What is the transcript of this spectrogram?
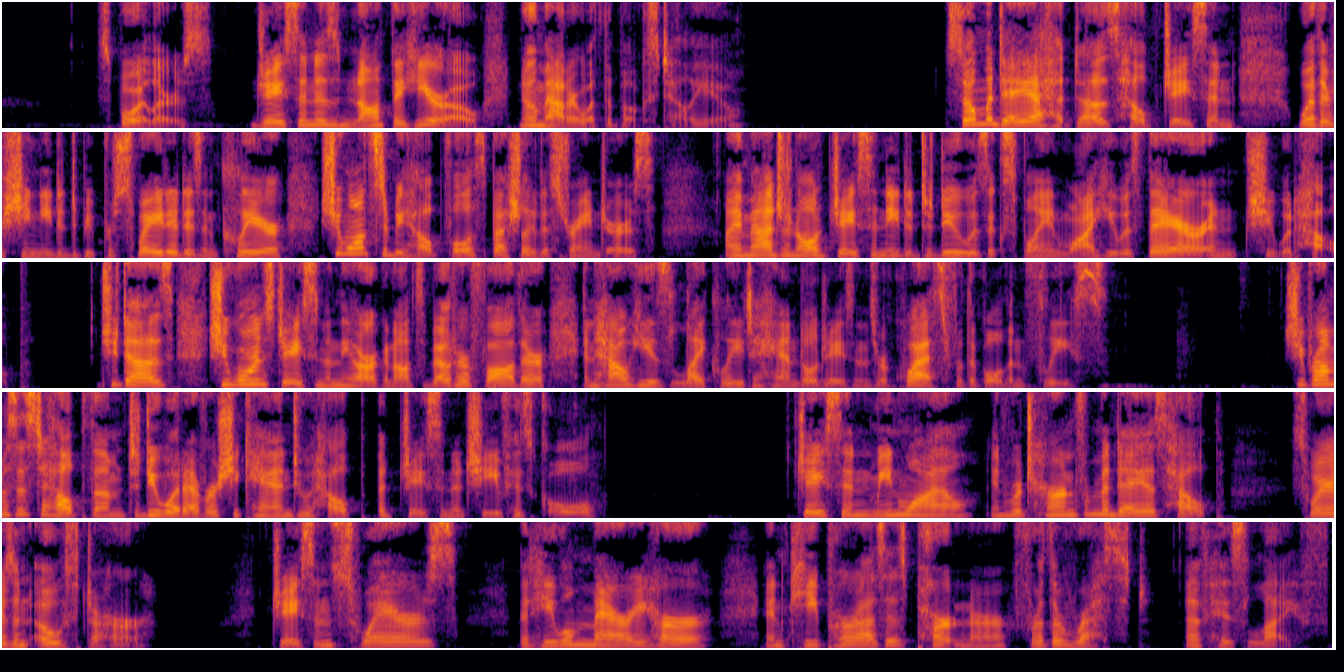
Spoilers Jason is not the hero, no matter what the books tell you. So Medea does help Jason. Whether she needed to be persuaded isn't clear. She wants to be helpful, especially to strangers. I imagine all Jason needed to do was explain why he was there, and she would help. She does. She warns Jason and the Argonauts about her father and how he is likely to handle Jason's request for the Golden Fleece. She promises to help them, to do whatever she can to help Jason achieve his goal. Jason, meanwhile, in return for Medea's help, swears an oath to her. Jason swears that he will marry her and keep her as his partner for the rest of his life.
